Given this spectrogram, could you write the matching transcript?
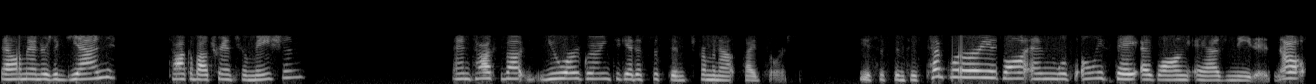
Salamanders again talk about transformation and talks about you are going to get assistance from an outside source. The assistance is temporary as well and will only stay as long as needed. Now,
